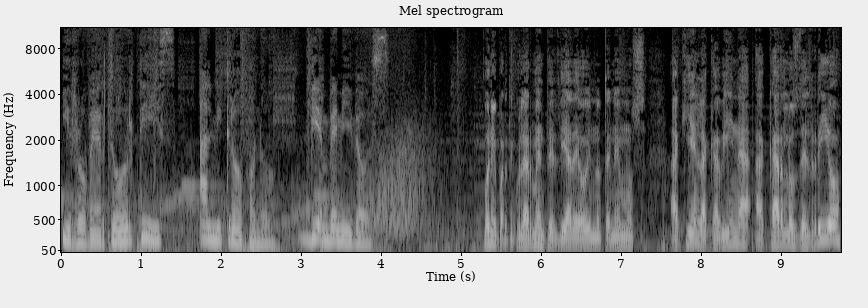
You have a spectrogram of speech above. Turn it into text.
y Roberto Ortiz al micrófono. Bienvenidos. Bueno, y particularmente el día de hoy no tenemos aquí en la cabina a Carlos del Río,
